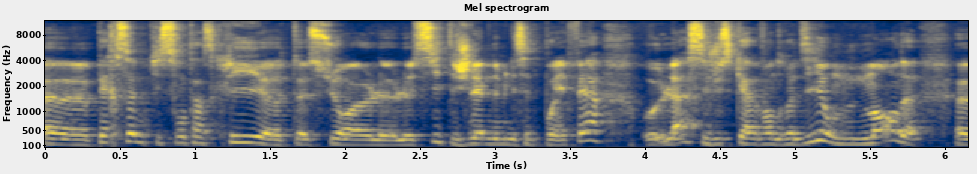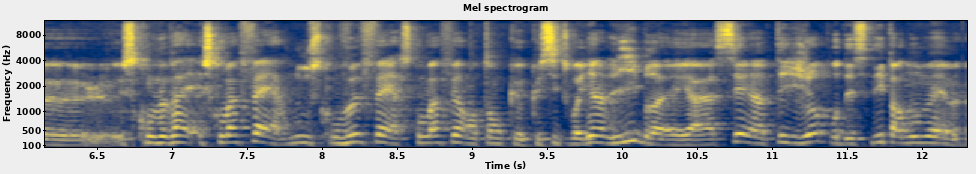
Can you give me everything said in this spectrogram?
euh, personnes qui sont inscrites euh, sur euh, le, site glm2017.fr, là c'est jusqu'à vendredi, on nous demande ce qu'on va, faire, nous ce qu'on veut faire, ce qu'on va faire en tant que, citoyen libre et assez intelligent pour décider par nous-mêmes.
